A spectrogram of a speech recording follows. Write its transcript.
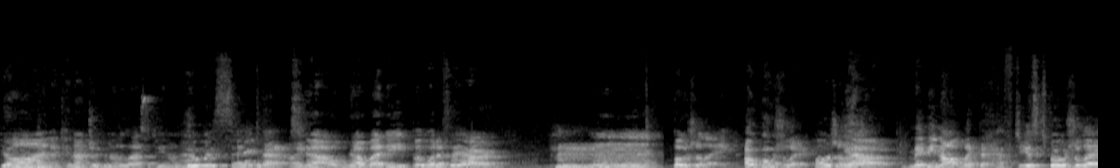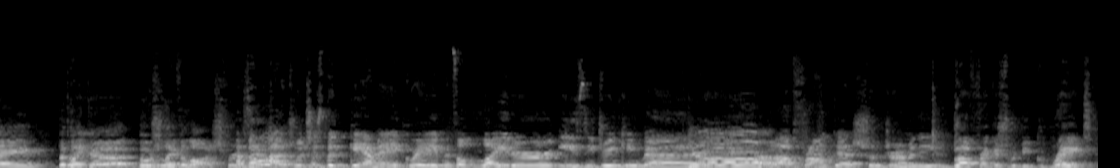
yawn, I cannot drink another glass of Pinot Noir. Who is saying that? I know, nobody. But what if they are? Hmm. Hmm. Beaujolais. Oh, Beaujolais. Beaujolais. Yeah, maybe not like the heftiest Beaujolais, but Right. like a Beaujolais Village, for A example. Village, which is the Gamay grape. It's a lighter, easy drinking red. Yeah. Blaufränkisch from Germany. Blaufränkisch would be great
